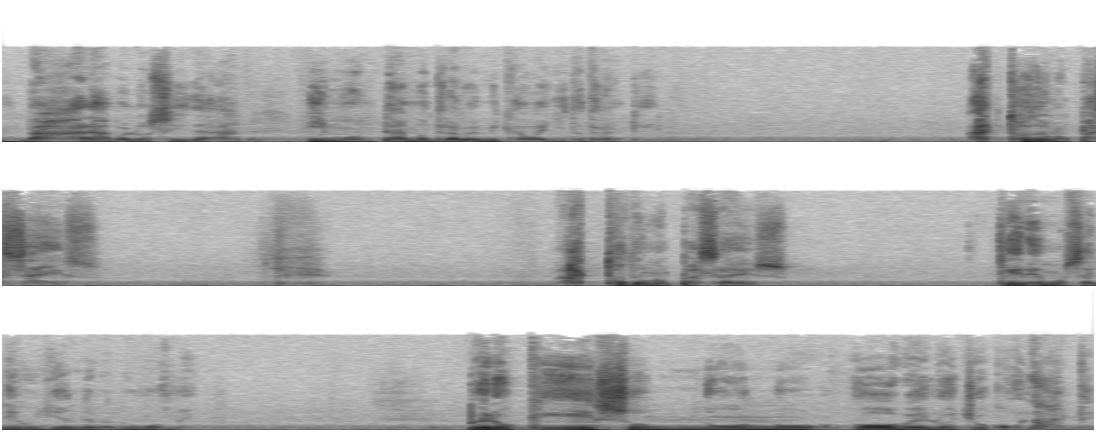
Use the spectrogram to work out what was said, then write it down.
bajar la velocidad y montarme otra vez mi caballito tranquilo. A todos nos pasa eso. A todos nos pasa eso. Queremos salir huyendo en algún momento. Pero que eso no nos robe los chocolates.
